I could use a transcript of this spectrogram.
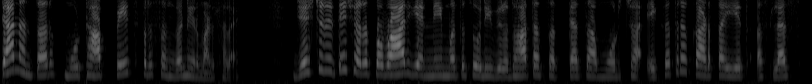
त्यानंतर मोठा पेच प्रसंग निर्माण झालाय. ज्येष्ठ नेते शरद पवार यांनी मतचोरी विरोधात सत्याचा मोर्चा एकत्र काढता येत असल्यास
